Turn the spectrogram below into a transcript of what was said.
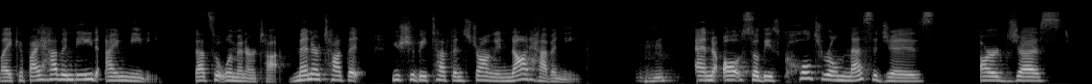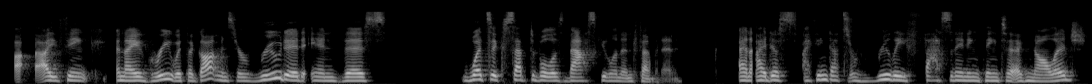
Like if I have a need, I'm needy. That's what women are taught. Men are taught that you should be tough and strong and not have a need. Mm-hmm. And also, these cultural messages are just, I think, and I agree with the Gottmans here, rooted in this what's acceptable as masculine and feminine. And I just, I think that's a really fascinating thing to acknowledge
